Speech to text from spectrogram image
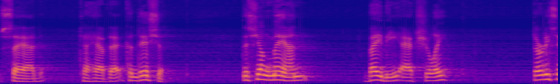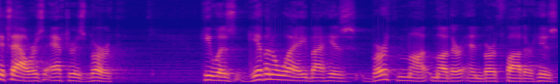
sad to have that condition. This young man, baby actually, 36 hours after his birth, he was given away by his birth mother and birth father. His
